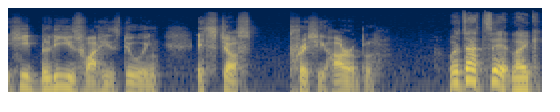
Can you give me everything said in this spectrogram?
he believes what he's doing. It's just pretty horrible. Well, that's it. Like,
